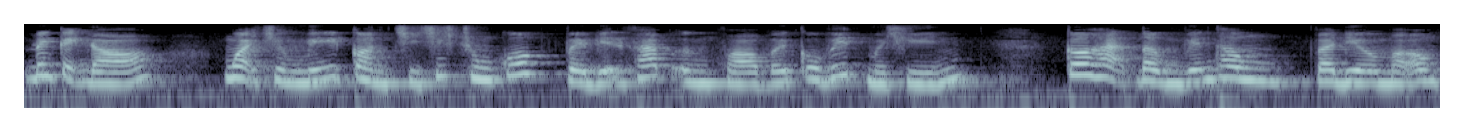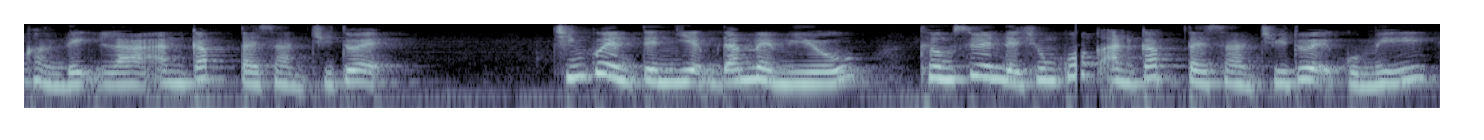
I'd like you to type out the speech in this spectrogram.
Bên cạnh đó, Ngoại trưởng Mỹ còn chỉ trích Trung Quốc về biện pháp ứng phó với COVID-19, cơ hạ tầng viễn thông và điều mà ông khẳng định là ăn cắp tài sản trí tuệ. Chính quyền tiền nhiệm đã mềm yếu, thường xuyên để Trung Quốc ăn cắp tài sản trí tuệ của Mỹ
